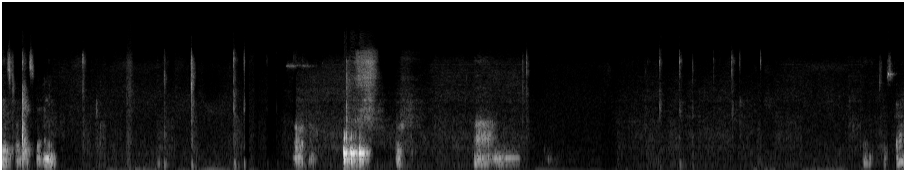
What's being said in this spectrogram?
पेस्ट हो गया इस पे anyway. Um, इसका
